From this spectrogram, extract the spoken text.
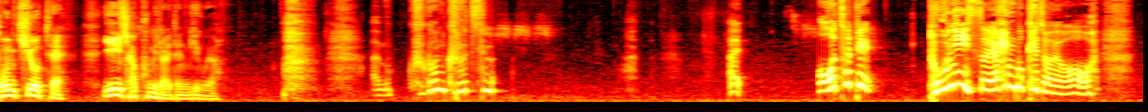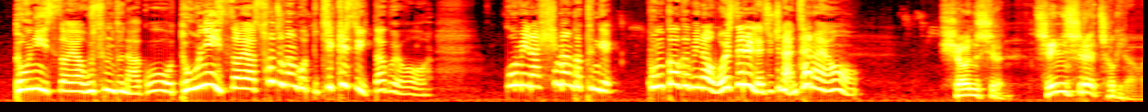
돈키호테 이 작품이라 해야 되는 기고요. 아, 뭐 그건 그렇지만 아, 어차피 돈이 있어야 행복해져요. 돈이 있어야 웃음도 나고 돈이 있어야 소중한 것도 지킬 수 있다고요. 꿈이나 희망 같은 게 공과금이나 월세를 내주진 않잖아요. 현실은 진실의 적이라오.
